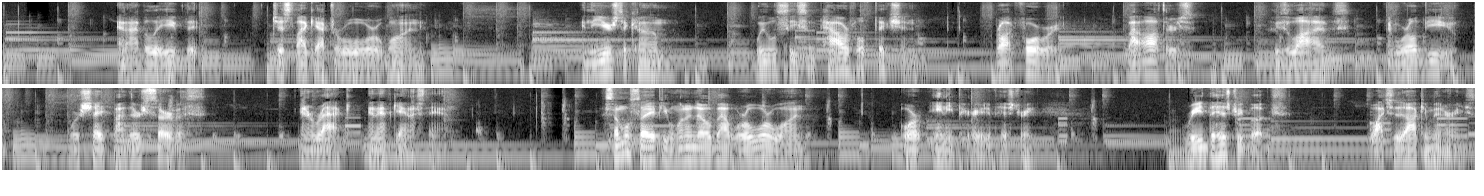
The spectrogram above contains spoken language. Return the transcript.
And I believe that just like after World War I, in the years to come, we will see some powerful fiction brought forward by authors whose lives and worldview were shaped by their service in Iraq and Afghanistan. Some will say if you want to know about World War I or any period of history, read the history books, watch the documentaries.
